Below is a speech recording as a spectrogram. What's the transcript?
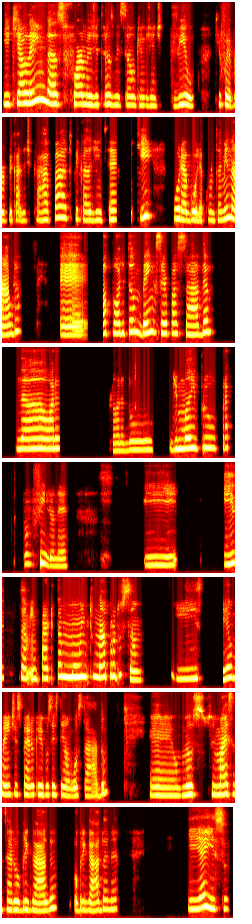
e que além das formas de transmissão que a gente viu, que foi por picada de carrapato, picada de inseto e por agulha contaminada, é, ela pode também ser passada na hora, na hora do, de mãe pro, pra, pro filho, né? E isso impacta muito na produção. E realmente espero que vocês tenham gostado. É, o meu mais sincero obrigado, obrigada, né? E é isso.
